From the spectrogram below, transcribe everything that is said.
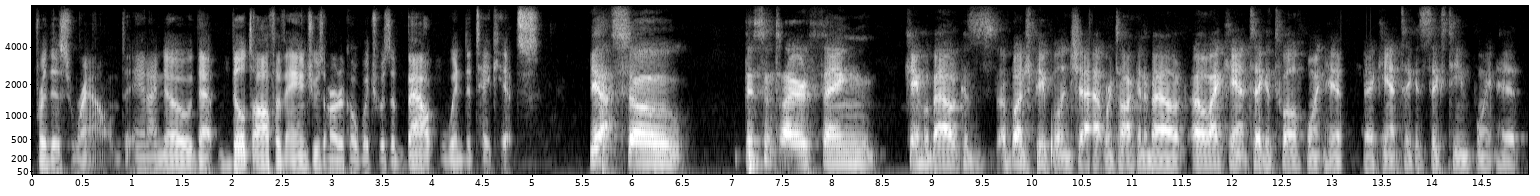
for this round? And I know that built off of Andrew's article, which was about when to take hits. Yeah, so this entire thing came about because a bunch of people in chat were talking about, oh, I can't take a 12 point hit, I can't take a 16 point hit.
